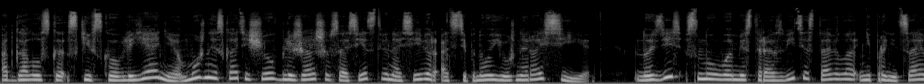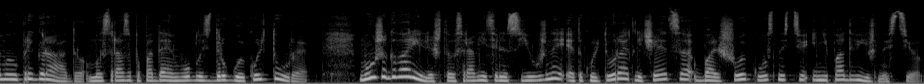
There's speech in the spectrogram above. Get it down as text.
Отголоска скифского влияния можно искать еще в ближайшем соседстве на север от степной Южной России – но здесь снова место развития ставило непроницаемую преграду. Мы сразу попадаем в область другой культуры. Мы уже говорили, что сравнительно с южной эта культура отличается большой костностью и неподвижностью.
